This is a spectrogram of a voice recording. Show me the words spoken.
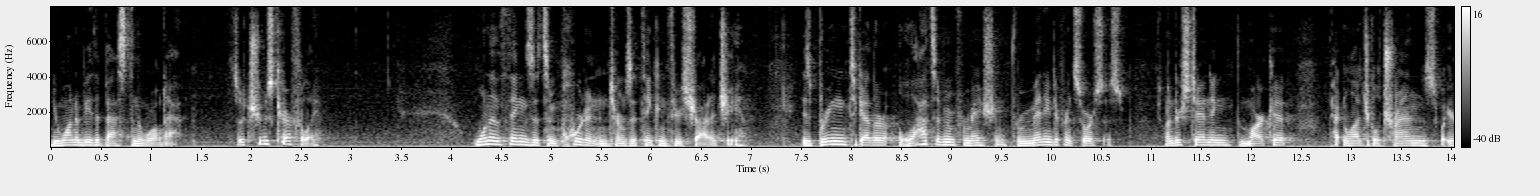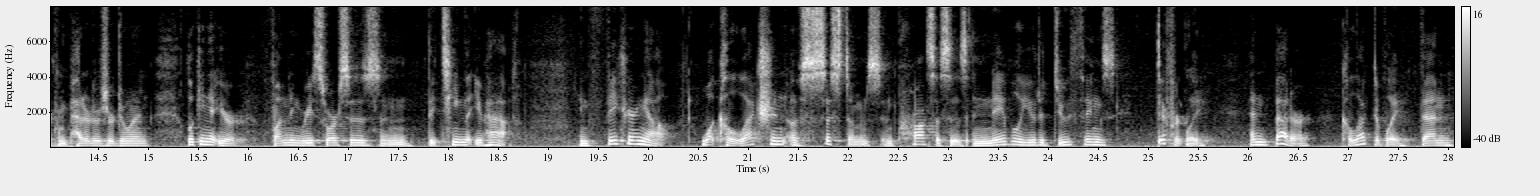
you want to be the best in the world at. So choose carefully. One of the things that's important in terms of thinking through strategy is bringing together lots of information from many different sources, understanding the market, technological trends, what your competitors are doing, looking at your funding resources and the team that you have, and figuring out what collection of systems and processes enable you to do things differently and better collectively than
